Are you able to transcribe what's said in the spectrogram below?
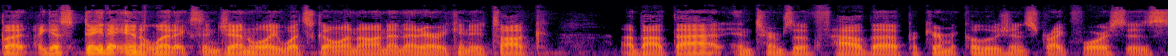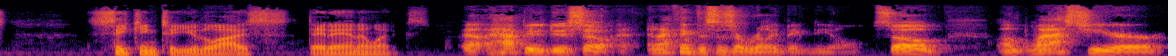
but I guess data analytics and generally what's going on in that area. Can you talk about that in terms of how the procurement collusion strike force is seeking to utilize data analytics? Uh, happy to do so. And I think this is a really big deal. So, um, last year,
